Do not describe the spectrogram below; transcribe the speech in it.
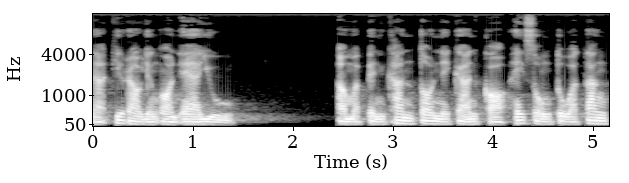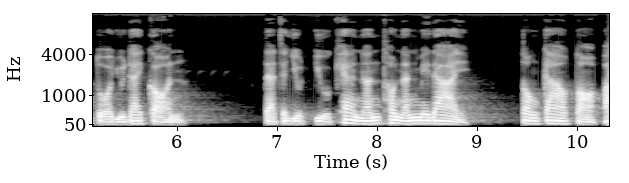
ณะที่เรายังอ่อนแออยู่ เอามาเป็นขั้นต้นในการเกาะให้ทรงตัวตั้งตัวอยู่ได้ก่อน แต่จะหยุดอยู่แค่นั้นเท่านั้นไม่ได้ ต้องก้าวต่อไป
